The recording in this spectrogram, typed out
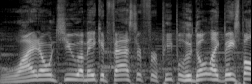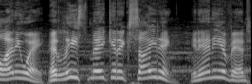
why don't you uh, make it faster for people who don't like baseball anyway? At least make it exciting. In any event,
